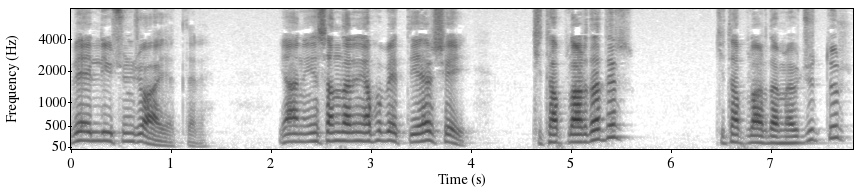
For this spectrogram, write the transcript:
ve 53. ayetleri. Yani insanların yapıp ettiği her şey kitaplardadır. Kitaplarda mevcuttur.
